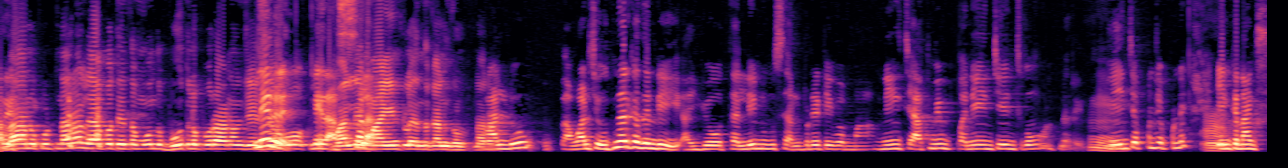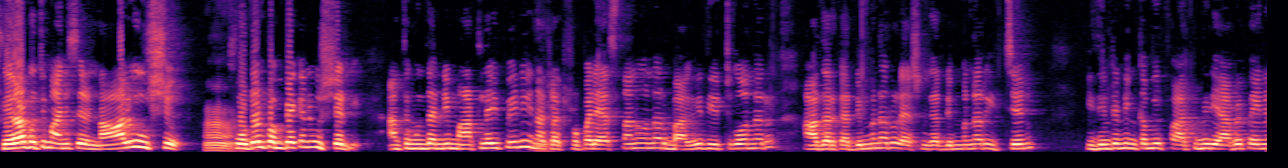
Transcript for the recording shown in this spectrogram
అలా అనుకుంటున్నారా? లేకపోతే ఇంత ముందు బూతుల పురాణం చేసావు మళ్ళీ మా ఇంట్లో ఎందుకు అనుకుంటున్నారా? వాళ్ళు వాళ్ళు చెబుతున్నారు కదండి. అయ్యో తల్లి నువ్వు సెలబ్రిటీ అమ్మా నీ చేత మేము పని ఏం చేయించుకోము అంటున్నారు ఏం చెప్పండి? చెప్పండి ఇంకా నాకు సిరాకు వచ్చి మానేసారు నాలుగు ఉష్. ఫోటోలు పంపాకనే ఉష్ అండి. అంతకుముందు అన్ని మాటలు అయిపోయినాయి. నాకు లక్ష రూపాయలు వేస్తాను అన్నారు బాగా తీర్చుకో అన్నారు ఆధార్ కార్డు ఇమ్మన్నారు రేషన్ కార్డు ఇమ్మన్నారు ఇచ్చాను. ఇదేంటంటే ఇంకా మీరు పార్టీ మీరు యాభై పైన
